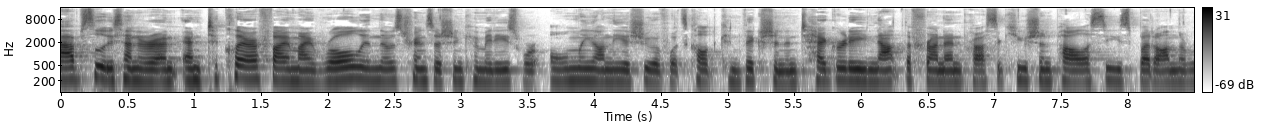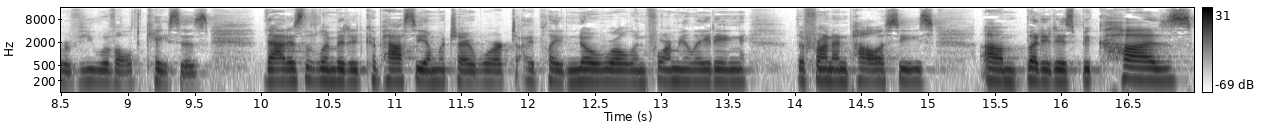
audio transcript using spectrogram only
Absolutely, Senator. And, and, to clarify, my role in those transition committees were only on the issue of what's called conviction integrity, not the front end prosecution policies, but on the review of old cases. That is the limited capacity on which I worked. I played no role in formulating the front end policies, um, but it is because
